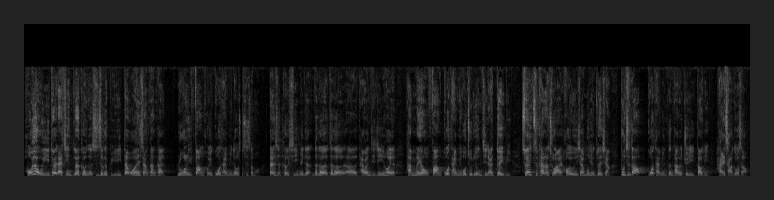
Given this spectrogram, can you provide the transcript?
侯友谊对待竞争对柯文哲是这个比例，但我很想看看，如果你放回郭台铭都是什么？但是可惜没得那个这个呃台湾基金会他没有放郭台铭或朱立伦进来对比，所以只看得出来侯友谊现在目前最强，不知道郭台铭跟他的距离到底还差多少。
